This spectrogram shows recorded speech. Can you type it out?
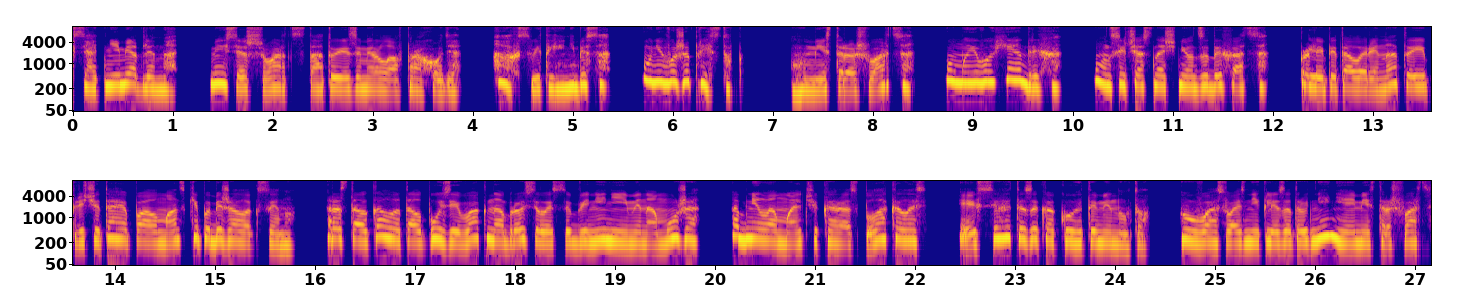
сядь немедленно!» Миссис Шварц статуей замерла в проходе. «Ах, святые небеса, у него же приступ. У мистера Шварца, у моего Хенриха. Он сейчас начнет задыхаться». Пролепетала Рената и, причитая по-алмански, побежала к сыну. Растолкала толпу зевак, набросилась с обвинениями на мужа, обняла мальчика, расплакалась и все это за какую-то минуту. «У вас возникли затруднения, мистер Шварц?»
